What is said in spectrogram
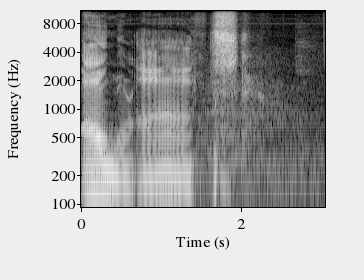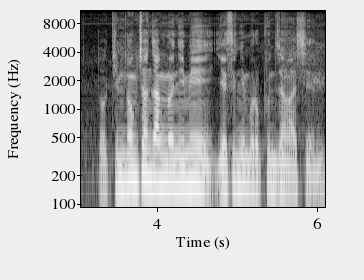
애 있네요. 애. 또 김동천 장로님이 예수님으로 분장하신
